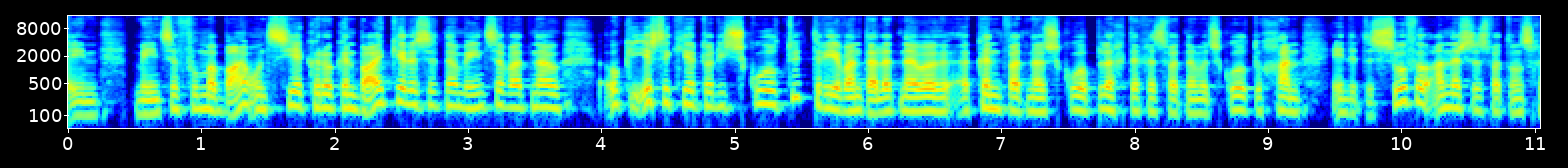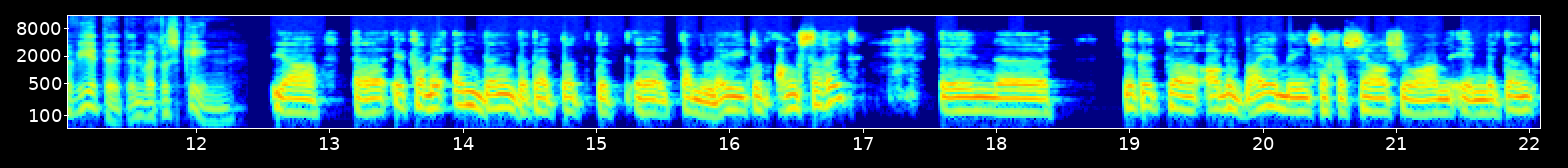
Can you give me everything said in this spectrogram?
en mense voel maar baie onseker ook en baie keer is dit nou mense wat nou ook die eerste keer tot die skool toe tree want hulle het nou 'n kind wat nou skoolpligtig is wat nou met skool toe gaan en dit is soveel anders as wat ons geweet het en wat ons ken. Ja, uh, ek kan my indink dat dat dat dit uh, kan lei tot angstigheid en uh ek het uh, al met baie mense gesels Johan en ek dink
